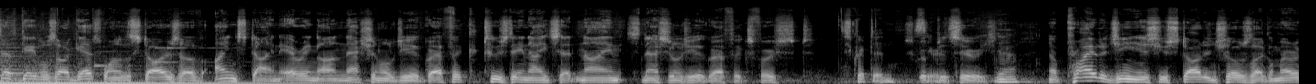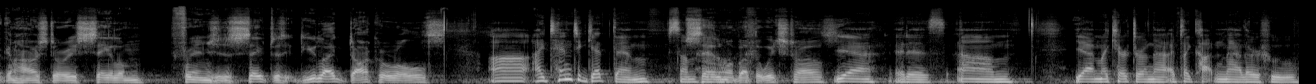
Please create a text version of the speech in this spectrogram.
Seth Gabel's our guest, one of the stars of Einstein, airing on National Geographic Tuesday nights at 9. It's National Geographic's first scripted, scripted series. series. Yeah. Now, prior to Genius, you starred in shows like American Horror Story, Salem, Fringe. Is safe to do you like darker roles? Uh, I tend to get them somehow. Salem about the witch trials? Yeah, it is. Um, yeah, my character on that, I play Cotton Mather, who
